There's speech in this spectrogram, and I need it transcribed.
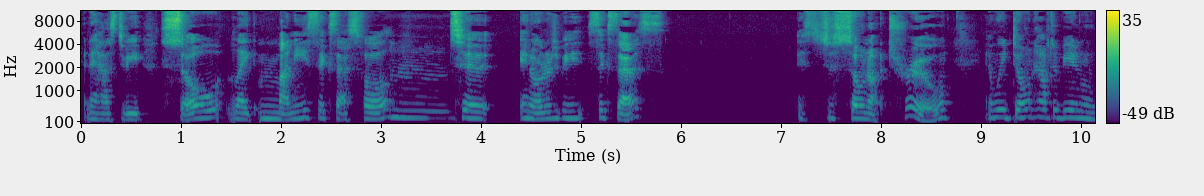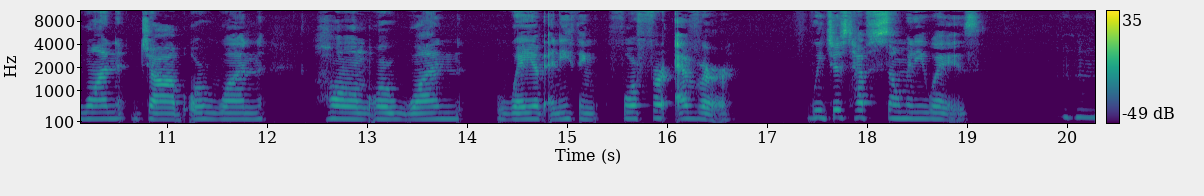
and it has to be so like money successful Mm. to in order to be success it's just so not true and we don't have to be in one job or one home or one way of anything for forever we just have so many ways Mm-hmm.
